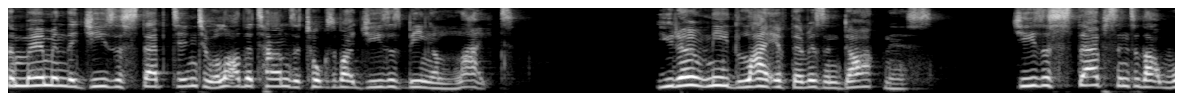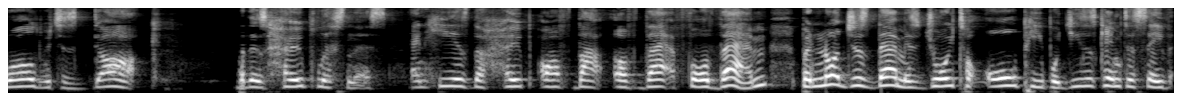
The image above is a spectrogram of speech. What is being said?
the moment that Jesus stepped into. A lot of the times it talks about Jesus being a light. You don't need light if there isn't darkness. Jesus steps into that world which is dark, but there's hopelessness, and he is the hope of that of that for them, but not just them, it's joy to all people. Jesus came to save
